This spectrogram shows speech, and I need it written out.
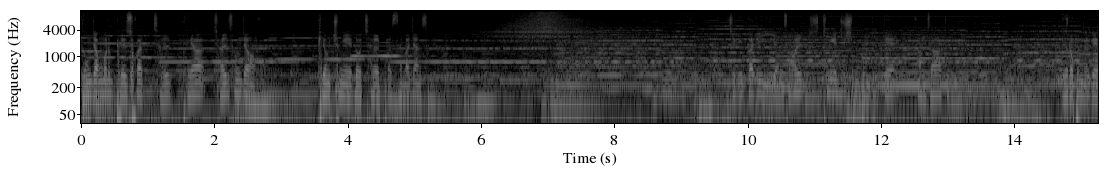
농작물은 배수가 잘 돼야 잘 성장하고 병충해도 잘 발생하지 않습니다. 지금까지 이 영상을 시청해주신 분들께 감사드립니다. 여러분들에게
